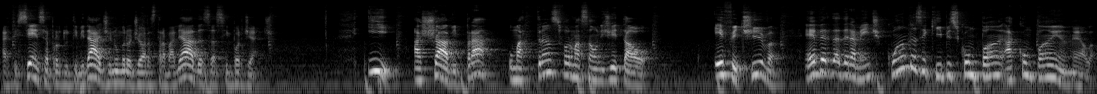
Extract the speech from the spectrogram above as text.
a eficiência, a produtividade, número de horas trabalhadas, assim por diante. E a chave para uma transformação digital efetiva é verdadeiramente quando as equipes acompanham ela.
